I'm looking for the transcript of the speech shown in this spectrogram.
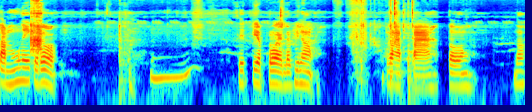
ตำไงก็ดอกอืมเสร็จเรียบร้อยแล้วพี่น้องลาบปลาตองเนาะ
